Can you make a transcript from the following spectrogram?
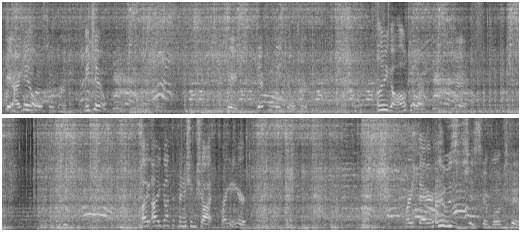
Okay, I can Kill. go super. Me too. Okay, definitely killed her. Let me go. I'll kill her. Okay. I, I got the finishing shot right here. Right there. I was just about to.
